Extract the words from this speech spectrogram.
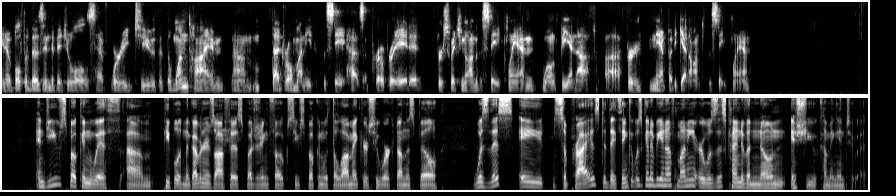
you know, both of those individuals have worried too that the one-time um, federal money that the state has appropriated for switching onto the state plan won't be enough uh, for Nampa to get onto the state plan. And you've spoken with um, people in the governor's office, budgeting folks. You've spoken with the lawmakers who worked on this bill. Was this a surprise? Did they think it was going to be enough money, or was this kind of a known issue coming into it?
